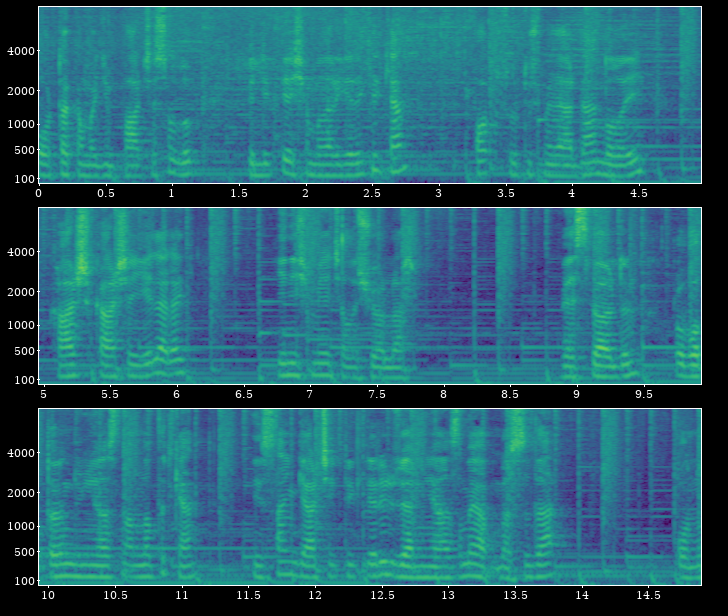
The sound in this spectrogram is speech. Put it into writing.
Ortak amacın parçası olup birlikte yaşamaları gerekirken ufak sürtüşmelerden dolayı karşı karşıya gelerek yenişmeye çalışıyorlar. Westworld'un robotların dünyasını anlatırken insan gerçeklikleri üzerine yansıma yapması da onu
